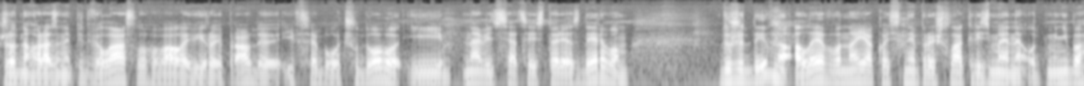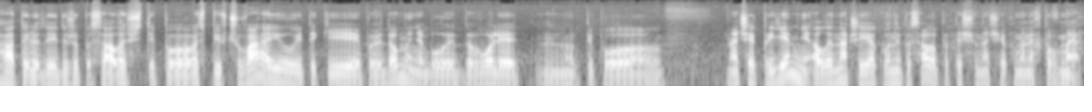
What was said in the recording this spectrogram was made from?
жодного разу не підвела, слугувала вірою і правдою, і все було чудово. І навіть вся ця історія з деревом. Дуже дивно, але вона якось не пройшла крізь мене. От мені багато людей дуже писало, що типу співчуваю, і такі повідомлення були доволі, ну, типу, наче як приємні, але наче як вони писали про те, що наче як в мене хто вмер.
